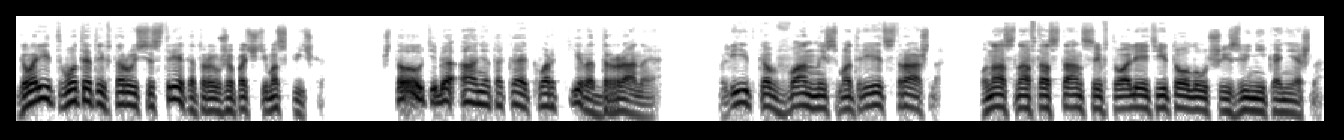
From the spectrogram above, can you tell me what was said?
говорит вот этой второй сестре, которая уже почти москвичка, что у тебя, Аня, такая квартира драная? Плитка в ванной смотреть страшно. У нас на автостанции в туалете и то лучше, извини, конечно.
